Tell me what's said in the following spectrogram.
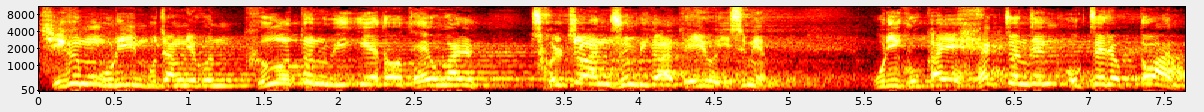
지금 우리 무장력은 그 어떤 위기에도 대응할 철저한 준비가 되어 있으며 우리 국가의 핵전쟁 억제력 또한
